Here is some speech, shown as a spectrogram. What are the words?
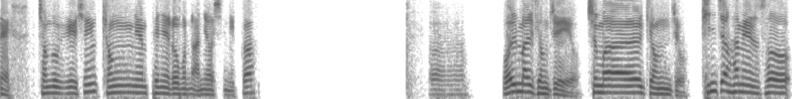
네, 전국에 계신 경련 팬 여러분 안녕하십니까? 어, 월말 경주예요. 주말 경주. 긴장하면서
